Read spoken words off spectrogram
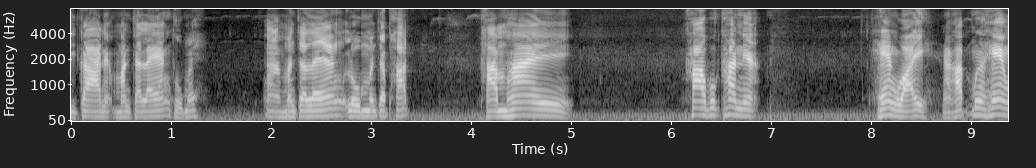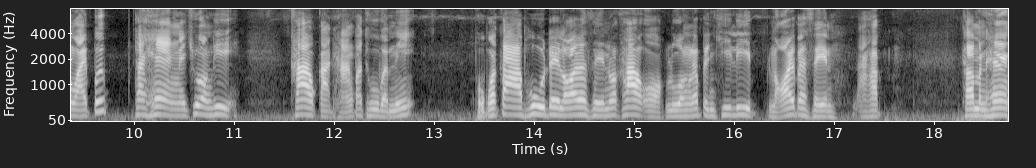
จิกาเนี่ยมันจะแรงถูกไหมอ่า มันจะแรงลมมันจะพัดทำให้ข้าวพวกท่านเนี่ย แห้งไวนะครับ เมื่อแห้งไวปุ๊บถ้าแห้งในช่วงที่ข้าวกัดหางปลาทูแบบนี้ ผมก็กล้าพูดได้ร้อยเปอร์เซนว่าข้าวออกรวงแล้วเป็นขี้รีบร้อยเปอร์เซ็นนะครับ ถ้ามันแห้ง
